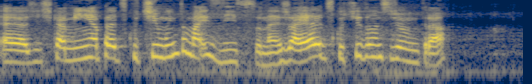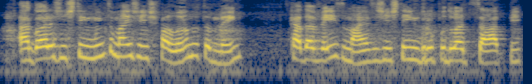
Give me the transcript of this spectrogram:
É, a gente caminha para discutir muito mais isso, né? Já era discutido antes de eu entrar. Agora a gente tem muito mais gente falando também, cada vez mais. A gente tem grupo do WhatsApp,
